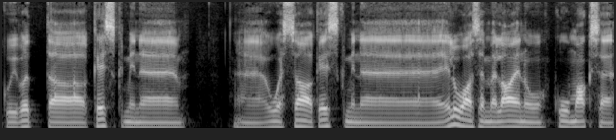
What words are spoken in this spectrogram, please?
kui võtta keskmine USA keskmine eluasemelaenu kuumakse,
